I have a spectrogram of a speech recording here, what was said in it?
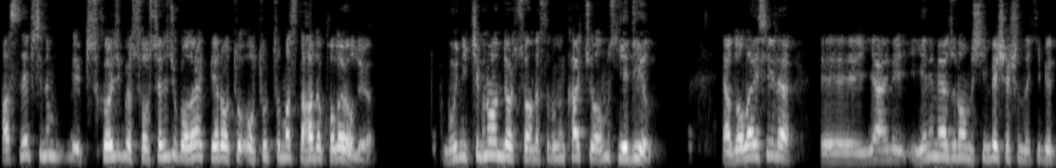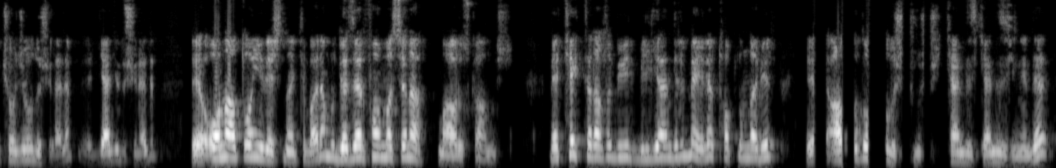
aslında hepsinin psikolojik ve sosyolojik olarak bir yere oturtulması daha da kolay oluyor. Bugün 2014 sonrası bugün kaç yıl olmuş? 7 yıl. Ya dolayısıyla e, yani yeni mezun olmuş 25 yaşındaki bir çocuğu düşünelim, e, genci düşünelim. E, 16-17 yaşından itibaren bu dezenformasyona maruz kalmış. Ve tek taraflı bir bilgilendirilme ile toplumda bir e, algı oluşmuş kendi, kendi zihninde.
